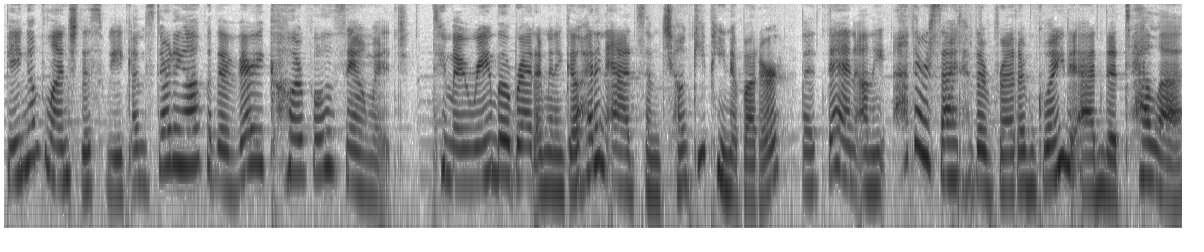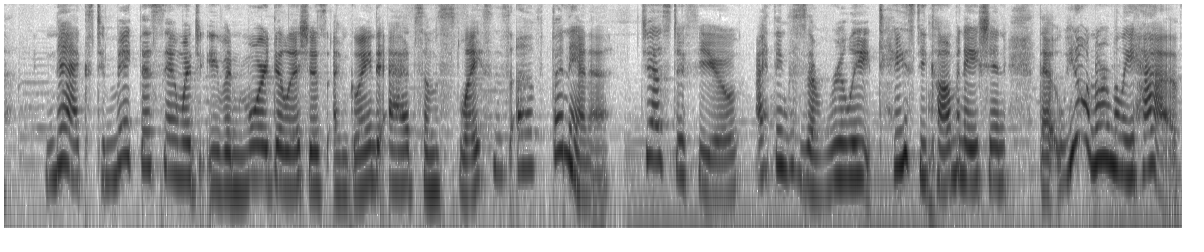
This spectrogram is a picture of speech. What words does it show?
Bingham lunch this week, I'm starting off with a very colorful sandwich. To my rainbow bread, I'm gonna go ahead and add some chunky peanut butter. But then on the other side of the bread, I'm going to add Nutella. Next, to make this sandwich even more delicious, I'm going to add some slices of banana just a few. I think this is a really tasty combination that we don't normally have.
